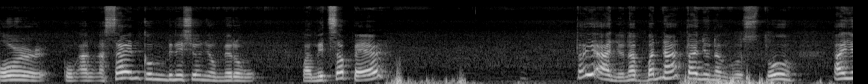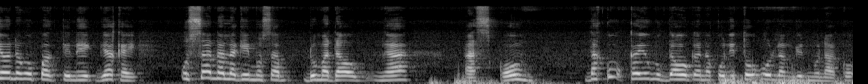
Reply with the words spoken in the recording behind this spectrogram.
or kung ang assign combination nyo merong pamit sa pair, tayaan nyo na, banata nyo ng gusto. Ayaw na mo pag tinihik diya kay usa na lagi mo sa dumadaog nga askom. Dako kayo mugdaog na ko nituo lang gyud mo nako.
